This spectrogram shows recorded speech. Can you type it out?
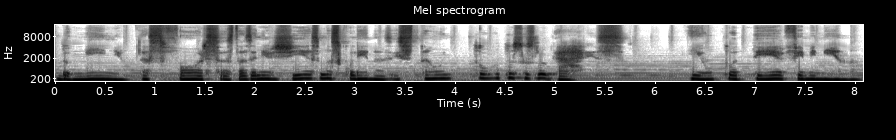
O domínio das forças das energias masculinas estão em todos os lugares e o poder feminino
